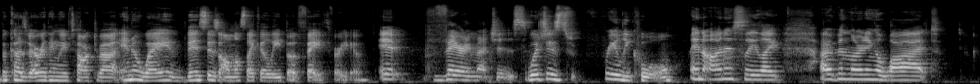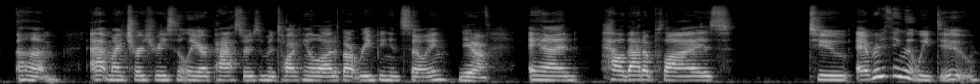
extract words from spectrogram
because of everything we've talked about. In a way, this is almost like a leap of faith for you, It very much is. which is really cool. And honestly, like I've been learning a lot um, at my church recently. Our pastors have been talking a lot about reaping and sowing Yeah. and how that applies to everything that we do.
